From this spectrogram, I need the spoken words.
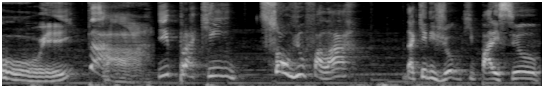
Oh, eita! E para quem só ouviu falar daquele jogo que pareceu,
